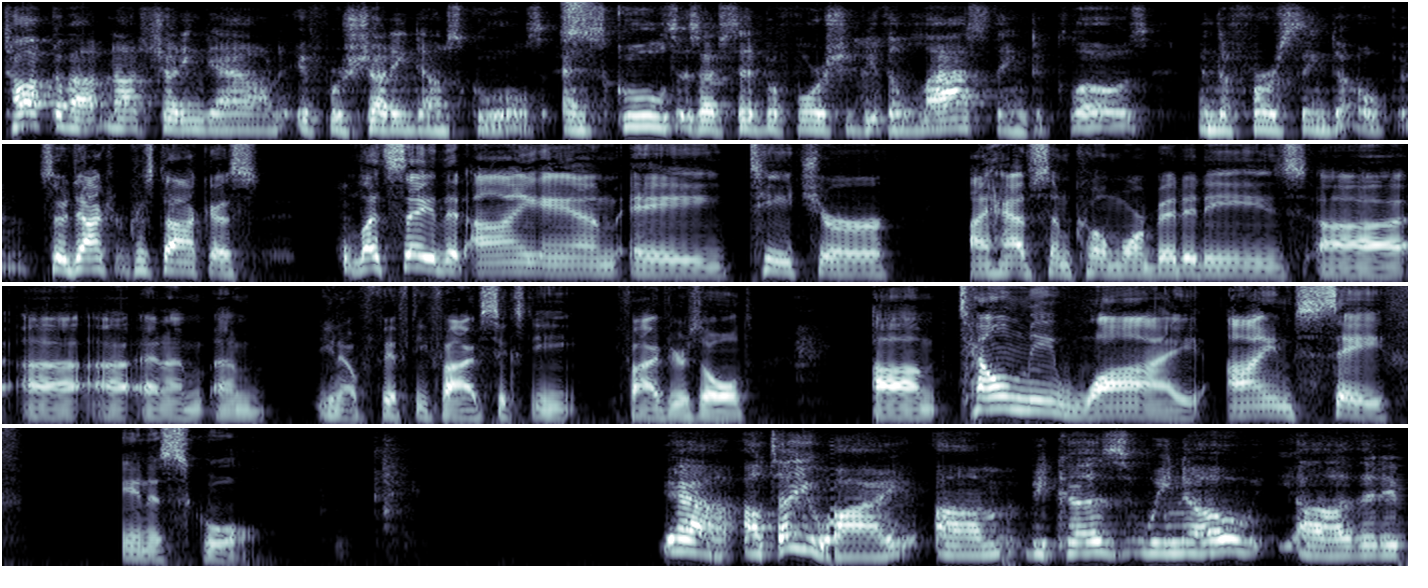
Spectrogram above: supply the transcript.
talk about not shutting down if we're shutting down schools. And schools, as I've said before, should be the last thing to close and the first thing to open. So, Dr. Christakis, let's say that I am a teacher I have some comorbidities, uh, uh, and I'm, I'm, you know, 55, 65 years old. Um, tell me why I'm safe in a school. Yeah, I'll tell you why. Um, because we know uh, that if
